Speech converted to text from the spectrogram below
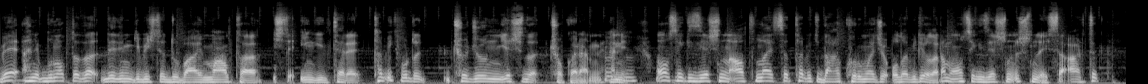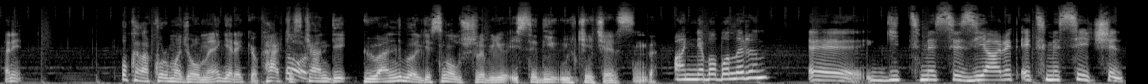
Ve hani bu noktada dediğim gibi işte Dubai, Malta, işte İngiltere tabii ki burada çocuğun yaşı da çok önemli. Hani 18 yaşının altındaysa tabii ki daha korumacı olabiliyorlar ama 18 yaşının üstündeyse artık hani o kadar korumacı olmaya gerek yok. Herkes Doğru. kendi güvenli bölgesini oluşturabiliyor istediği ülke içerisinde. Anne babaların e, gitmesi, ziyaret etmesi için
